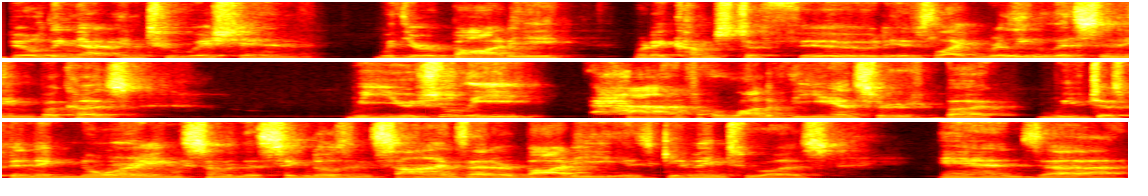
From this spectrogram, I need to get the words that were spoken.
building that intuition with your body when it comes to food is like really listening because we usually have a lot of the answers, but we've just been ignoring some of the signals and signs that our body is giving to us. And uh,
